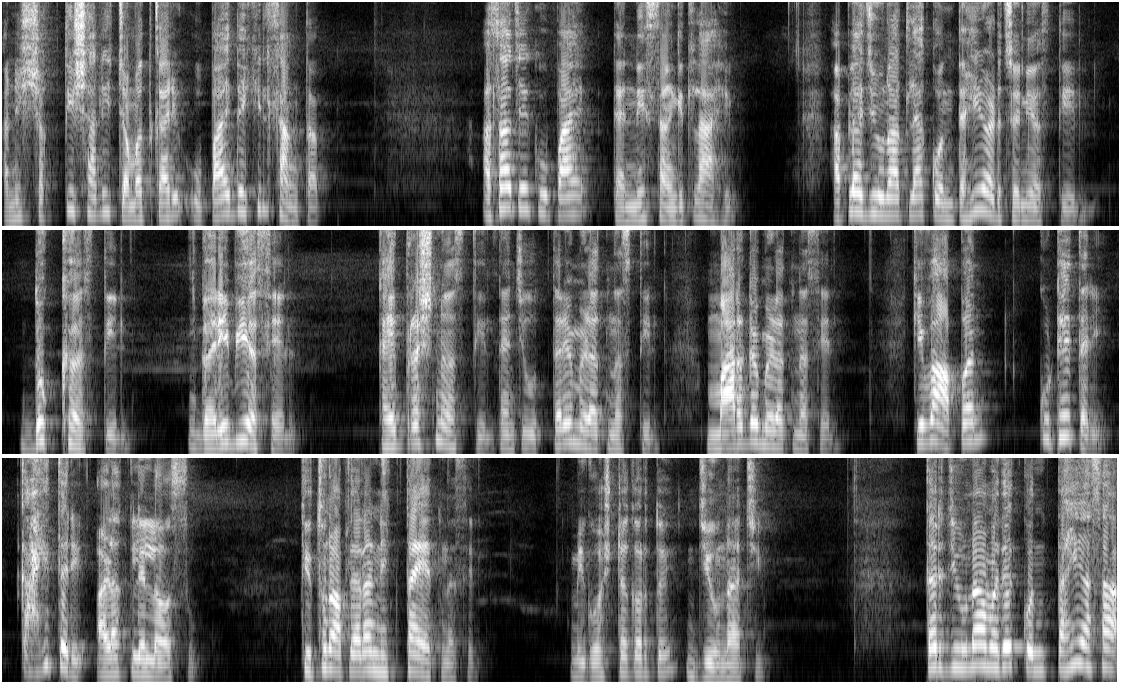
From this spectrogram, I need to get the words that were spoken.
आणि शक्तिशाली चमत्कारी उपाय देखील सांगतात. असाच एक उपाय त्यांनी सांगितला आहे. आपल्या जीवनातल्या कोणत्याही अडचणी असतील दुःख असतील गरिबी असेल काही प्रश्न असतील त्यांची उत्तरे मिळत नसतील मार्ग मिळत नसेल किंवा आपण कुठेतरी काहीतरी अडकलेलो असू तिथून आपल्याला निघता येत नसेल. मी गोष्ट करतोय जीवनाची. तर जीवनामध्ये कोणताही असा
